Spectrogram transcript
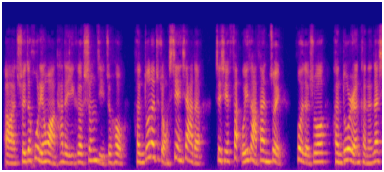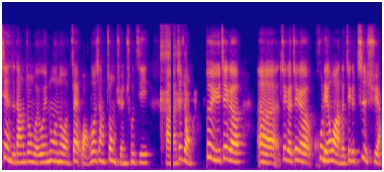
啊，随着互联网它的一个升级之后，很多的这种线下的这些犯违法犯罪，或者说很多人可能在现实当中唯唯诺诺，在网络上重拳出击啊，这种对于这个呃这个这个互联网的这个秩序啊。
